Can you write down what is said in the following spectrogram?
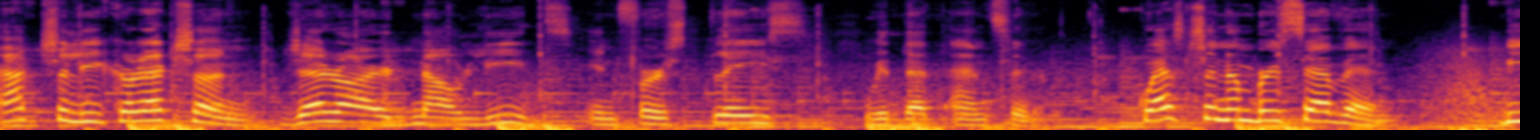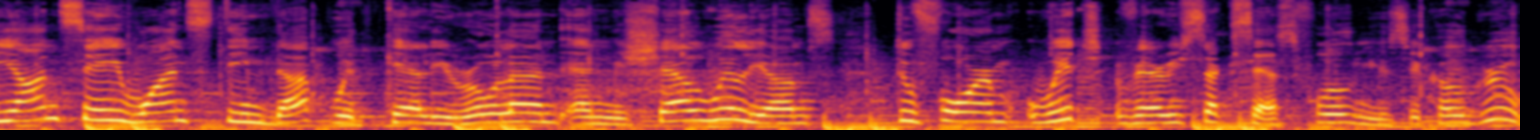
Actually, correction. Gerard now leads in first place with that answer. Question number seven. Beyonce once teamed up with Kelly Rowland and Michelle Williams to form which very successful musical group?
